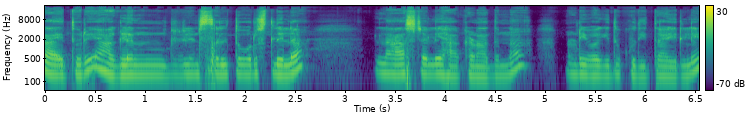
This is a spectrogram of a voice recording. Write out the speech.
ಕಾಯಿ ತುರಿ. ಆಗಲೇ ಇಂಗ್ರೀಡಿಯೆಂಟ್ಸಲ್ಲಿ ತೋರಿಸ್ಲಿಲ್ಲ. ಲಾಸ್ಟಲ್ಲಿ ಹಾಕೋಣ ಅದನ್ನು. ನೋಡಿ, ಇವಾಗ ಇದು ಕುದೀತಾ ಇರಲಿ.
